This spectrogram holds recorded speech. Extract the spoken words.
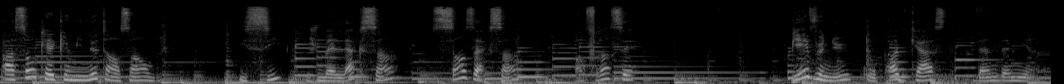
Passons quelques minutes ensemble. Ici, je mets l'accent, sans accent, en français. Bienvenue au podcast d'Anne-Danielle.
